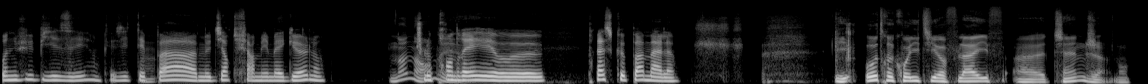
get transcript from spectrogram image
point de vue biaisé, donc n'hésitez pas à me dire de fermer ma gueule. Non, non, je le mais- prendrais euh, presque pas mal. Et autre quality of life euh, change, donc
